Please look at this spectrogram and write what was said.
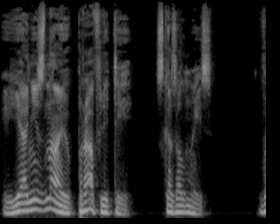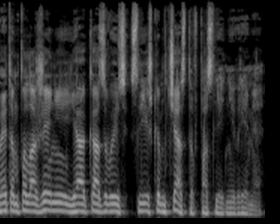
Я не знаю, прав ли ты, сказал Мейс. В этом положении я оказываюсь слишком часто в последнее время.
